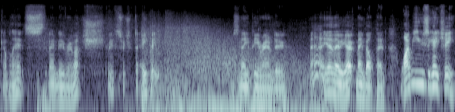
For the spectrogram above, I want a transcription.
Couple of hits. They don't do very much. Can we switch up to AP? What's an AP around do? Ah, yeah, there we go. Main belt pen. Why are we using HE?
